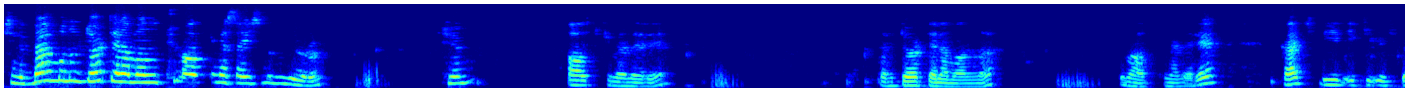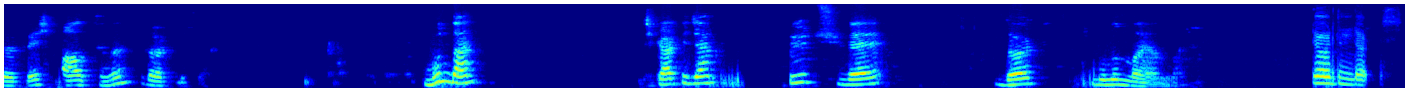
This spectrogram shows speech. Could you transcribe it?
Şimdi ben bunun 4 elemanlı tüm alt küme sayısını buluyorum. Tüm alt kümeleri tabii 4 elemanlı tüm alt kümeleri kaç? 1, 2, 3, 4, 5 6'nın dörtlüsü. Bundan çıkartacağım 3 ve 4 bulunmayan var. Dördün dörtlüsü.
